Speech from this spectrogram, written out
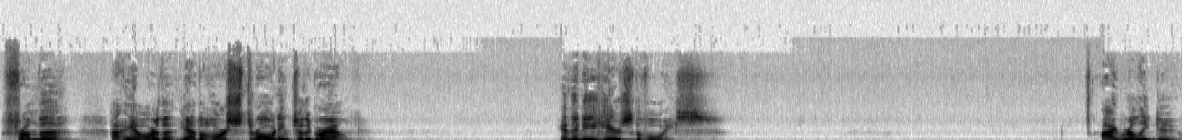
from the, uh, you know, or the, yeah, the horse throwing him to the ground. And then he hears the voice. I really do.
